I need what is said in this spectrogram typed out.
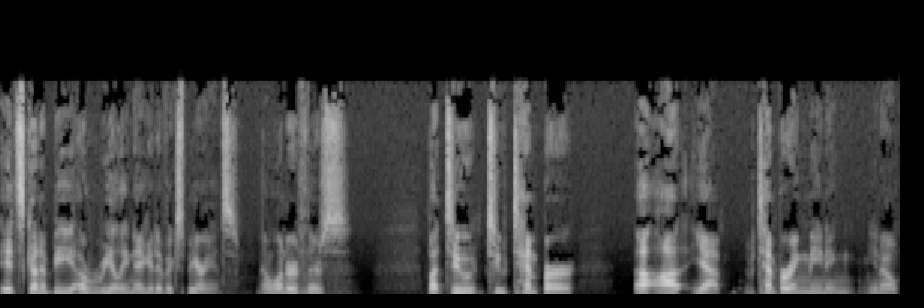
it's going to be a really negative experience. I wonder if there's, but to to temper, uh, uh, yeah, tempering meaning you know,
